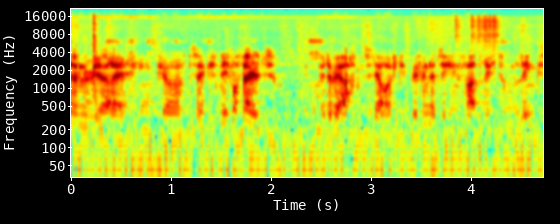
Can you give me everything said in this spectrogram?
Dann wieder erreichen Kürze Knittelfeld. Bitte beachten Sie, der Ausstieg befindet sich in Fahrtrichtung links.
